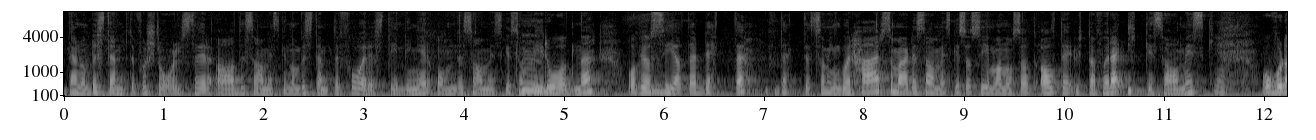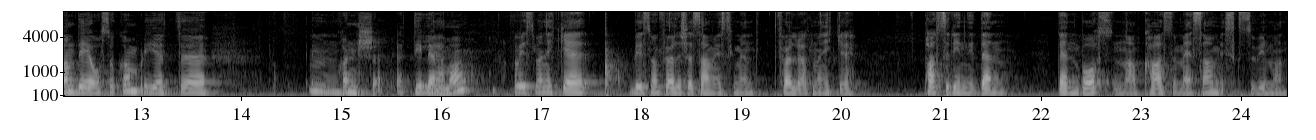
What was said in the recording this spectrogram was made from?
det er noen bestemte forståelser av det samiske, noen bestemte forestillinger om det samiske som blir Mm. rådende. Og ved å si at det er dette, dette som inngår her, som er det samiske, så sier man også at alt det utafor er ikke-samisk. Ja. Og hvordan det også kan bli et uh, Mm. kanskje et dilemma. Og hvis man, ikke, hvis man føler seg samisk, men føler at man ikke passer inn i den, den båsen av hva som er samisk, så vil man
